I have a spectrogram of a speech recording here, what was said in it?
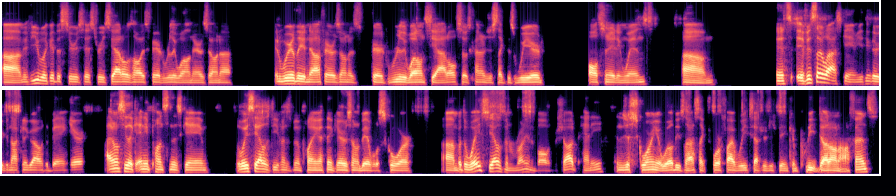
Um, if you look at the series history, Seattle has always fared really well in Arizona, and weirdly enough, Arizona's fared really well in Seattle. So it's kind of just like this weird alternating wins. Um, it's if it's their last game, you think they're not going to go out with a bang here? I don't see like any punts in this game. The way Seattle's defense has been playing, I think Arizona will be able to score. Um, but the way Seattle's been running the ball with Rashad Penny and just scoring at will these last like four or five weeks after just being complete dud on offense,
